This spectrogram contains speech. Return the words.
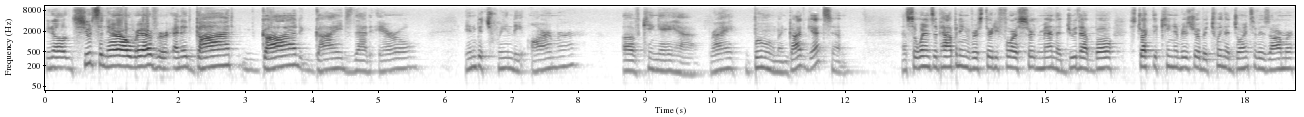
you know, shoots an arrow wherever. And it, God, God guides that arrow in between the armor of King Ahab, right? Boom, and God gets him. And so what ends up happening in verse 34 a certain man that drew that bow struck the king of Israel between the joints of his armor.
